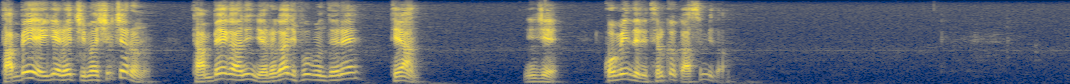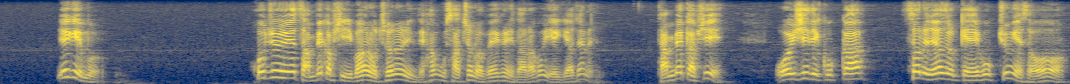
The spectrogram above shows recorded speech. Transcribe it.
담배 얘기를 했지만 실제로는 담배가 아닌 여러 가지 부분들에 대한 이제 고민들이 들것 같습니다. 여기 뭐 호주의 담배값이 25,000원인데 한국 4,500원이다라고 얘기하잖아요. 담배값이 OECD 국가 38개국 중에서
